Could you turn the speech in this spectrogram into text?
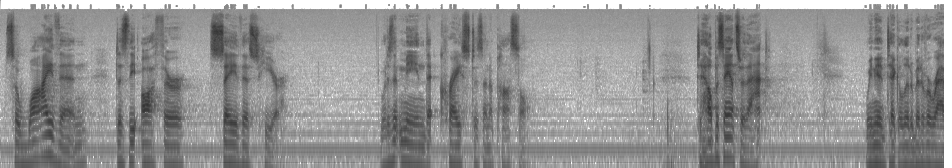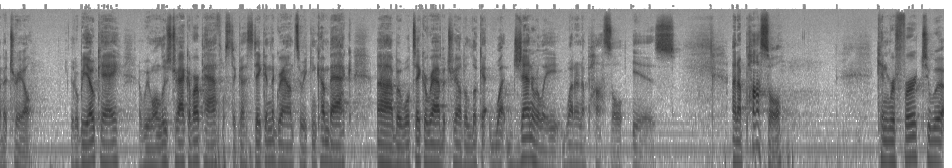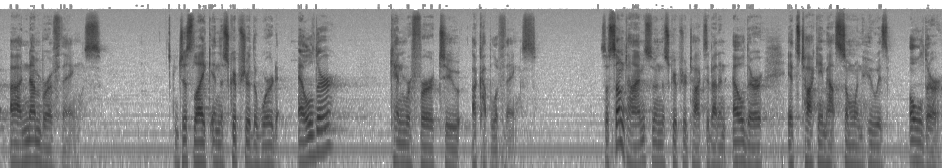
So, why then does the author say this here? What does it mean that Christ is an apostle? To help us answer that, we need to take a little bit of a rabbit trail. It'll be okay, we won't lose track of our path. We'll stick a stake in the ground so we can come back, uh, but we'll take a rabbit trail to look at what generally what an apostle is. An apostle can refer to a, a number of things. Just like in the scripture, the word elder can refer to a couple of things. So sometimes when the scripture talks about an elder, it's talking about someone who is older,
